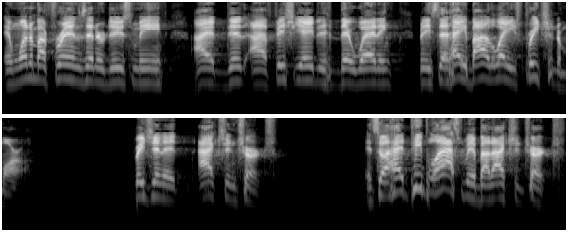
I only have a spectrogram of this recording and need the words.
and one of my friends introduced me. I did I officiated their wedding, but he said, "Hey, by the way, he's preaching tomorrow, preaching at Action Church." And so I had people ask me about Action Church.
